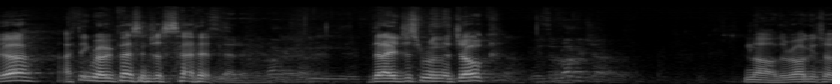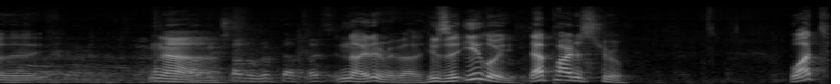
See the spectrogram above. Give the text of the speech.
Yeah, I think Rabbi Pessin just said it. Did I just ruin the joke? No, the Rogic. The, no, Chava ripped out Tyson. no, he didn't rip out. He was an Eloi. That part is true. What?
